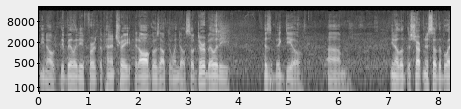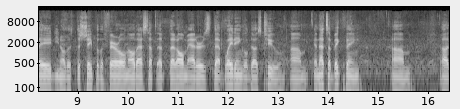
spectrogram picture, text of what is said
you know, the ability for it to penetrate, it all goes out the window. So durability is a big deal. Um, you know, the, the sharpness of the blade, you know, the, the shape of the ferrule and all that stuff, that, that all matters. That blade angle does too. Um, and that's a big thing. Um, uh,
